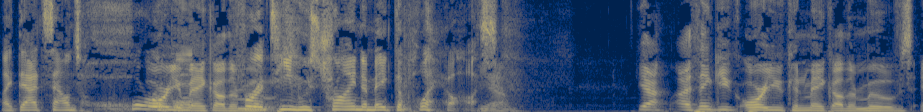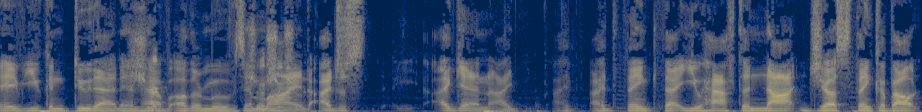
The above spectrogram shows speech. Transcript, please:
Like that sounds horrible Or you make other for moves. a team who's trying to make the playoffs. Yeah. Yeah, I think you or you can make other moves if you can do that and Sure. have other moves in Sure, sure, mind. sure. I just again, I, I I think that you have to not just think about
